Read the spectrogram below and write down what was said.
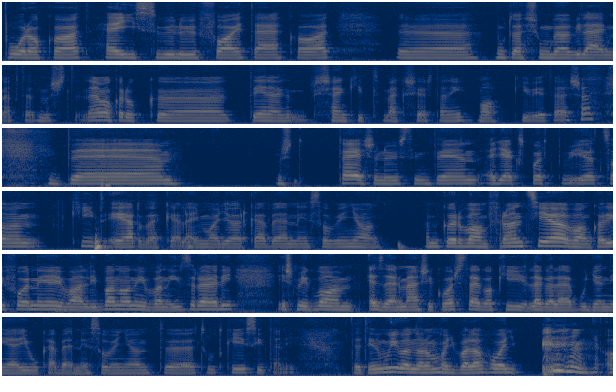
borokat, helyi szülőfajtákat mutassunk be a világnak. Tehát most nem akarok tényleg senkit megsérteni, ma kivételesen, de most teljesen őszintén egy exportpiacon kit érdekel egy magyar Cabernet Sauvignon? Amikor van francia, van kaliforniai, van libanoni, van izraeli, és még van ezer másik ország, aki legalább ugyanilyen jó Cabernet sauvignon tud készíteni. Tehát én úgy gondolom, hogy valahogy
